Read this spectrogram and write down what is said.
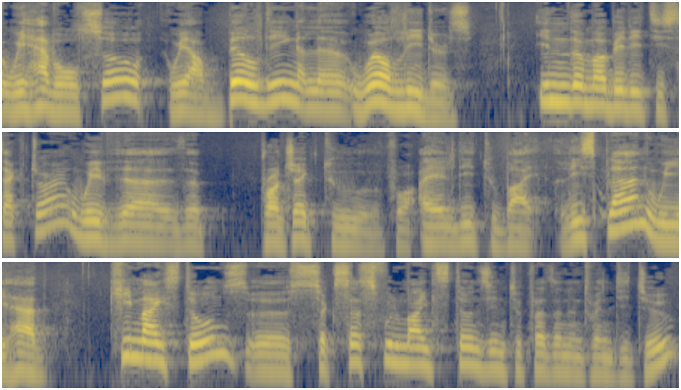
we have also we are building world leaders in the mobility sector with the project to for ALD to buy LeasePlan. We had key milestones, successful milestones in 2022.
